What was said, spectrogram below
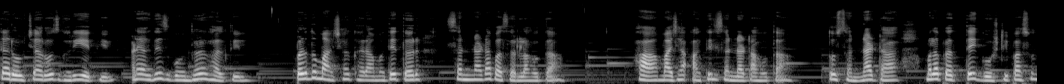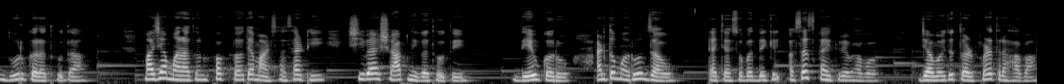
त्या रोजच्या रोज घरी येतील आणि अगदीच गोंधळ घालतील. परंतु माझ्या घरामध्ये तर सन्नाटा पसरला होता. हा माझ्या आतील सन्नाटा होता. तो सन्नाटा मला प्रत्येक गोष्टीपासून दूर करत होता. माझ्या मनातून फक्त त्या माणसासाठी शिव्या शाप निघत होते. देव करो आणि तो मरून जाओ. त्याच्यासोबत देखील असंच काहीतरी व्हावं ज्यामुळे तो तडफडत राहावा.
